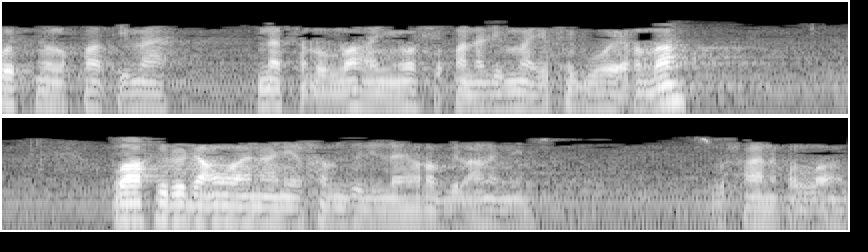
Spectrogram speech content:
husnul khatimah. Nasallallahu an yuwaffiqana lima yuhibbu wa yardah. Wa akhiru da'wana alhamdulillahi rabbil alamin. Subhanakallah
